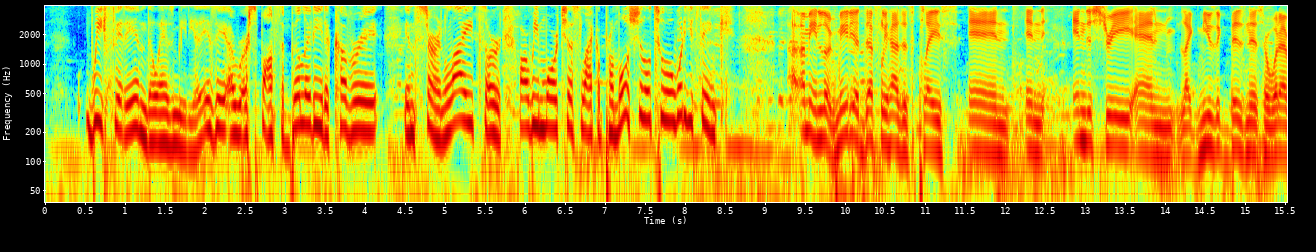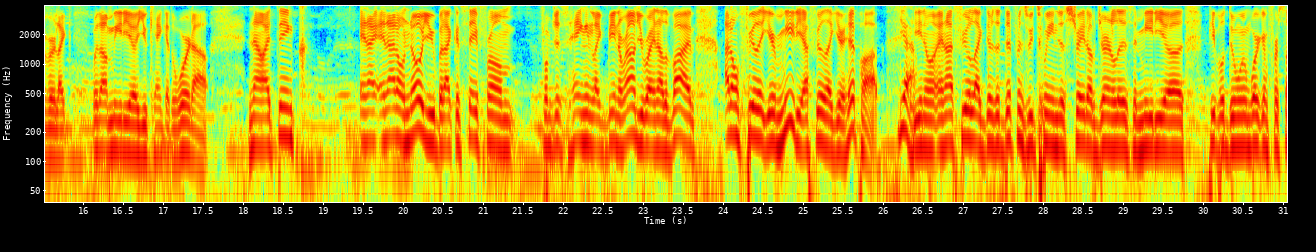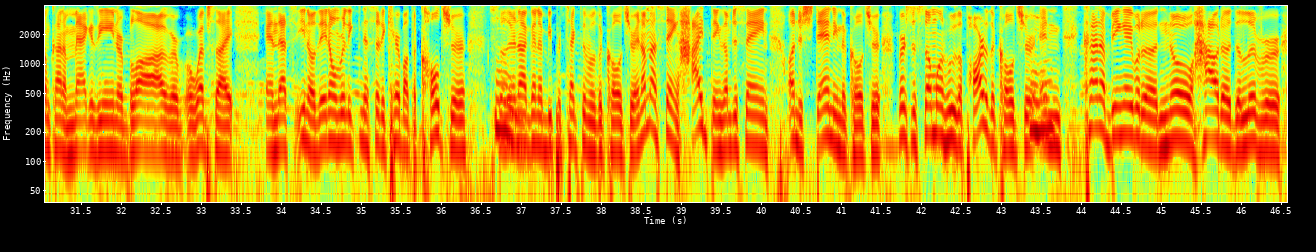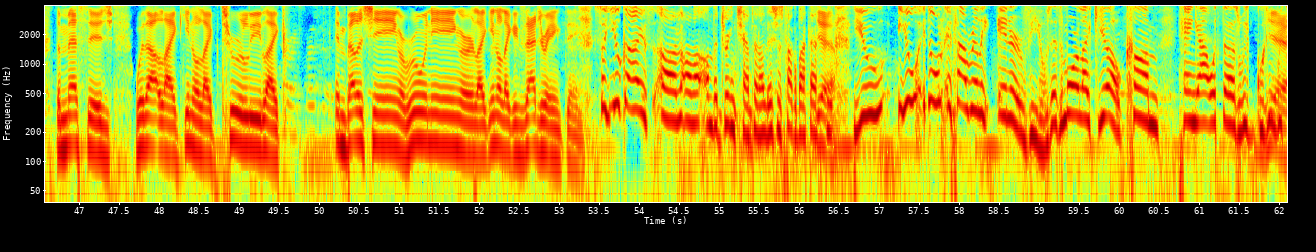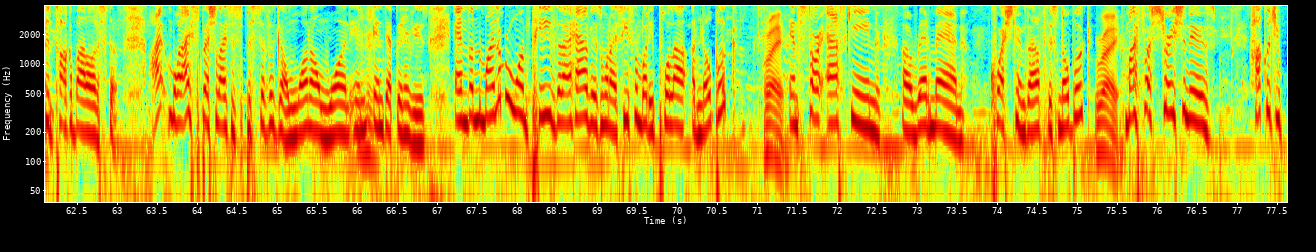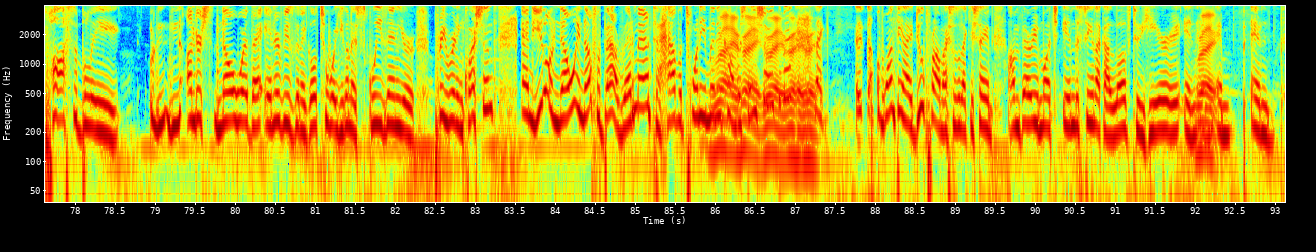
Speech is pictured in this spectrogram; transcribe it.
we fit in though as media? Is it a responsibility to cover it in certain lights, or are we more just like a promotional tool? What do you think? I mean, look, media definitely has its place in in industry and like music business or whatever. Like without media, you can't get the word out. Now, I think, and I and I don't know you, but I could say from from just hanging like being around you right now the vibe i don't feel that you're media i feel like you're hip-hop. Yeah. you know and i feel like there's a difference between just straight up journalists and media people doing working for some kind of magazine or blog or, or website and that's you know they don't really necessarily care about the culture so they're hmm. not going to be protective of the culture. And i'm not saying hide things i'm just saying understanding the culture versus someone who's a part of the culture mm-hmm. and kind of being able to know how to deliver the message without like you know like truly like embellishing or ruining or like you know like exaggerating things So you guys on on, on the Drink Champs, and let's just talk about that. Yeah. You you don't. It's not really interviews. It's more like yo, come hang out with us. We we, we can talk about all this stuff. I what I specialize is specifically on one on one in Mm-hmm. in depth interviews. And the, my number one peeve that I have is when I see somebody pull out a notebook, Right. and start asking a Redman questions out of this notebook. Right. My frustration is, how could you possibly under, know where the interview is going to go to, where you're going to squeeze in your pre-written questions, and you don't know enough about Redman to have a 20-minute Right, conversation right, with him? right, right, right. Like. One thing I do promise is like you're saying, I'm very much in the scene. Like I love to hear it and Right. and, and, and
